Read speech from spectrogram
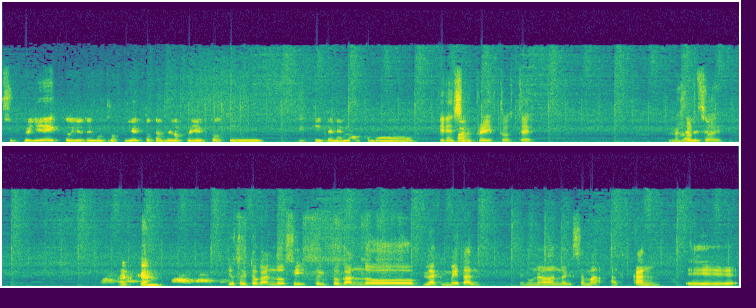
sus proyectos, yo tengo otros proyectos, también los proyectos que, tenemos como. ¿Tienen un proyecto usted? Mejor soy. Arcan. Yo estoy tocando, sí, estoy tocando black metal en una banda que se llama Atkan. Eh,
